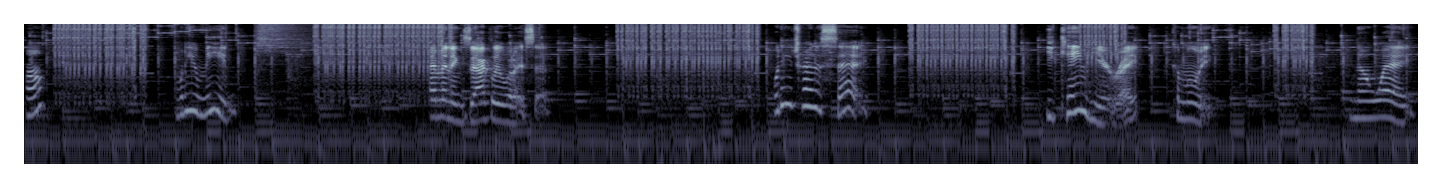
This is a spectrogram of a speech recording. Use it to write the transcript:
Huh? What do you mean? I meant exactly what I said. What are you trying to say? He came here, right? Kamui. No way.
